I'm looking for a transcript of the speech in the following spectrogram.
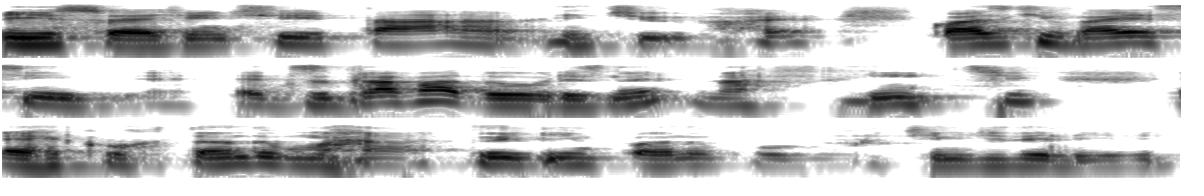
Isso, é, a gente tá, a gente vai, quase que vai assim, é, desbravadores, né? Na frente, é, cortando mato e limpando um pouco para o time de delivery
